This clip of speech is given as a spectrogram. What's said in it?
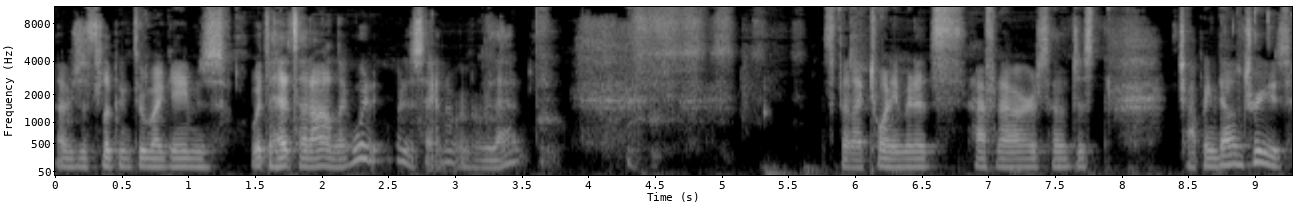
I was just flipping through my games with the headset on, like, wait, wait a second, I don't remember that. It's been like 20 minutes, half an hour or so just chopping down trees.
